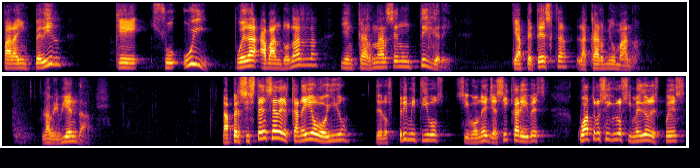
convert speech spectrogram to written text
para impedir que su Ui pueda abandonarla y encarnarse en un tigre que apetezca la carne humana. La vivienda. La persistencia del canello bohío de los primitivos siboneyes y caribes, cuatro siglos y medio después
